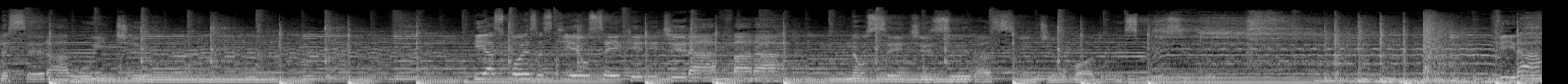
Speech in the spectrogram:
descerá o índio. E as coisas que eu sei que ele dirá, fará, não sei dizer assim de um modo explícito. Virá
